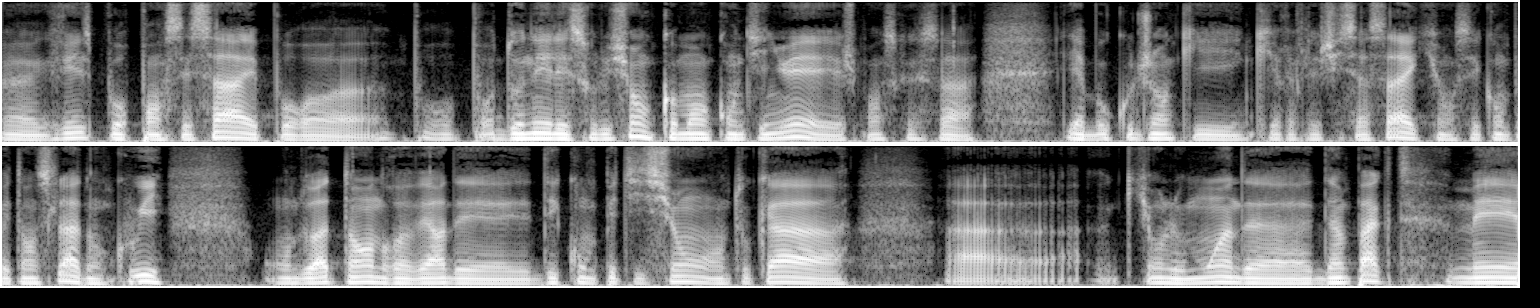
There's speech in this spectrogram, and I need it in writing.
euh, grises pour penser ça et pour, pour pour donner les solutions. Comment continuer Et je pense que ça, il y a beaucoup de gens qui qui réfléchissent à ça et qui ont ces compétences-là. Donc oui, on doit tendre vers des des compétitions, en tout cas, qui ont le moins d'impact, mais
